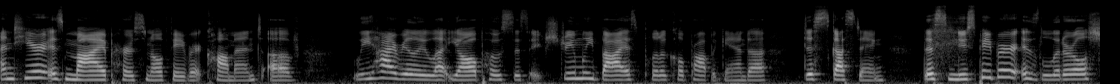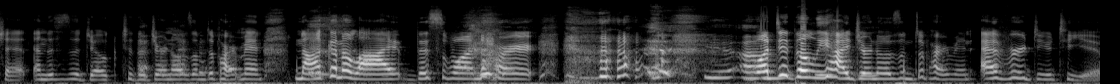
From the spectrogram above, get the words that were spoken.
And here is my personal favorite comment of Lehigh really let y'all post this extremely biased political propaganda. Disgusting. This newspaper is literal shit, and this is a joke to the journalism department. Not gonna lie, this one hurt. yeah, um, what did the Lehigh journalism department ever do to you?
